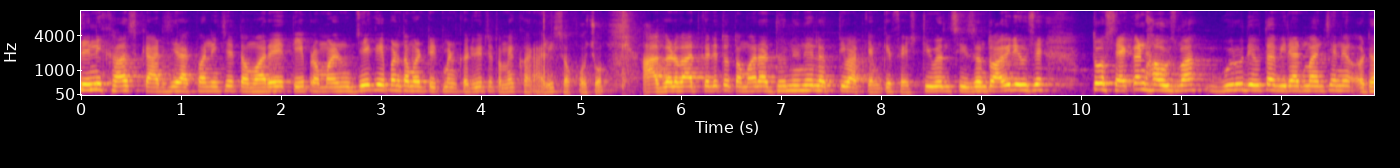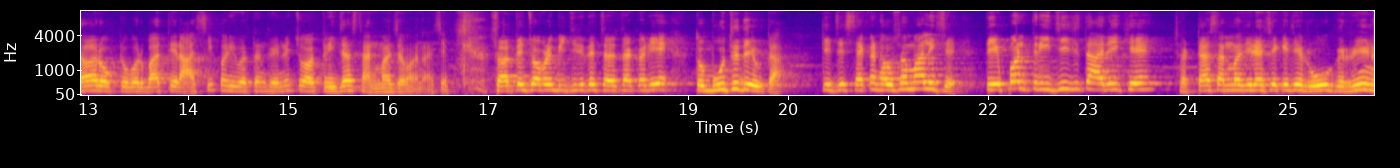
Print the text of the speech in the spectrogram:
તેની ખાસ કાળજી રાખવાની છે. તમારે તે પ્રમાણેનું જે કંઈ પણ તમારે ટ્રીટમેન્ટ કરવી હોય તે તમે કરાવી શકો છો. આગળ વાત કરીએ તો તમારા ધનને લગતી વાત, કેમ કે ફેસ્ટિવલ સિઝન તો આવી રહ્યું છે. તો સેકન્ડ હાઉસમાં ગુરુ દેવતા વિરાજમાન છે અને અઢાર ઓક્ટોબર બાદ તે રાશિ પરિવર્તન કરીને ત્રીજા સ્થાનમાં જવાના છે. સાથે જો આપણે બીજી રીતે ચર્ચા કરીએ તો બુધ દેવતા કે જે સેકન્ડ હાઉસના માલિક છે, તે પણ ત્રીજી જ તારીખે છઠ્ઠા સ્થાનમાં જઈ રહ્યા છે કે જે રોગ ઋણ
